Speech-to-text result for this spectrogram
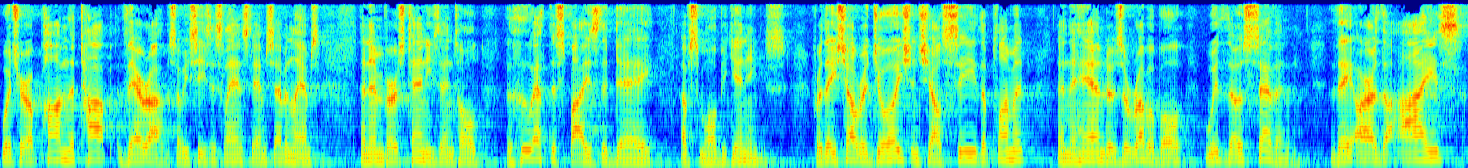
which are upon the top thereof. So he sees this lampstand, seven lamps and then verse 10, he's then told, Who hath despised the day of small beginnings? For they shall rejoice and shall see the plummet and the hand of Zerubbabel with those seven. They are the eyes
